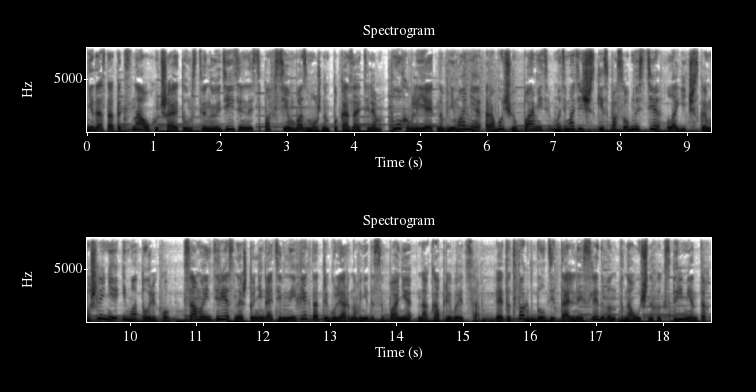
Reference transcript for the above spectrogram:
Недостаток сна ухудшает умственную деятельность по всем возможным показателям. Плохо влияет на внимание, рабочую память, математические способности, логическое мышление и моторику. Самое интересное, что негативный эффект от регулярного недосыпания накапливается. Этот факт был детально исследован в научных экспериментах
